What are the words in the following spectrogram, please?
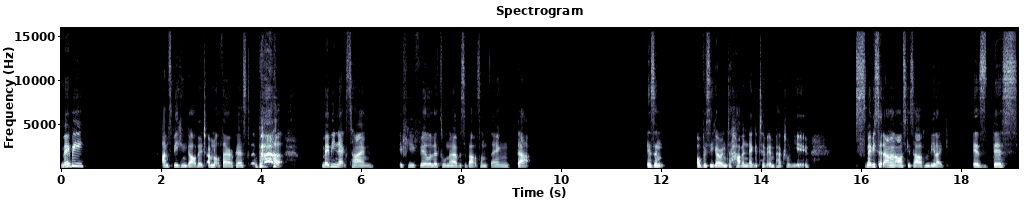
Maybe I'm speaking garbage. I'm not a therapist, but maybe next time, if you feel a little nervous about something that isn't obviously going to have a negative impact on you, maybe sit down and ask yourself and be like, is this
